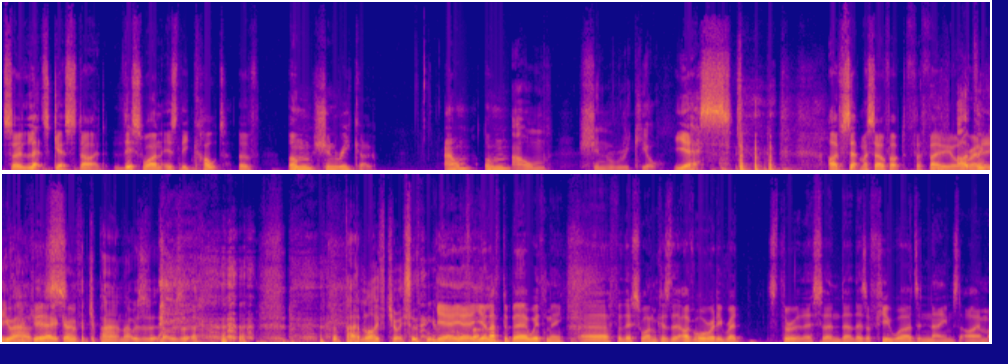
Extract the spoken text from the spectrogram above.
So let's get started. This one is the cult of Um Shinriko. Aum? Um? Aum Shinrikyo. Yes. I've set myself up for failure I think you have. Yeah, going for Japan. That was a, that was a, a bad life choice. I think. Yeah, yeah. You'll have to bear with me uh, for this one because I've already read through this and uh, there's a few words and names that I am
